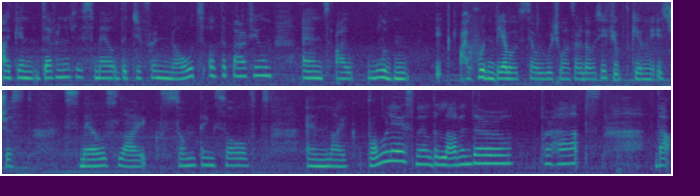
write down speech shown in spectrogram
I can definitely smell the different notes of the perfume, and I wouldn't I wouldn't be able to tell you which ones are those if you kill me. It just smells like something soft and like probably I smell the lavender perhaps that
